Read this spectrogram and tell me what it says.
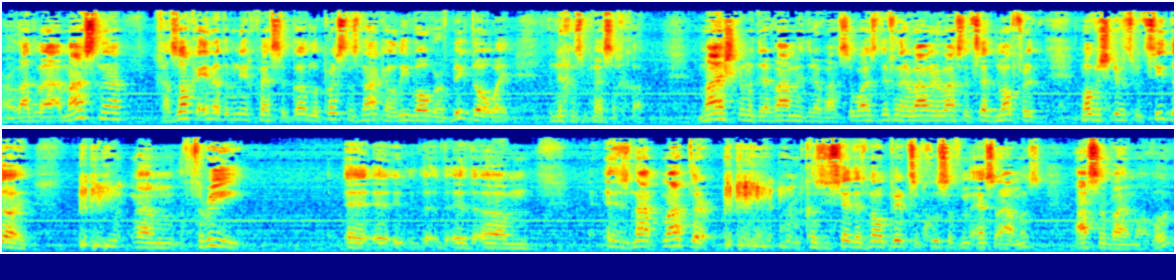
Or masna chazaka ena demnich pesach God. The person is not going to leave over a big doorway and nichas pesach with Ravam with Ravas. So why is it different than Ravam and Ravas? It said Mofrit, Movish difference with Sidoi. um, three uh, uh, uh, um, is not matter because you say there's no pirtz of chusaf from Esra Amos, Mavod.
